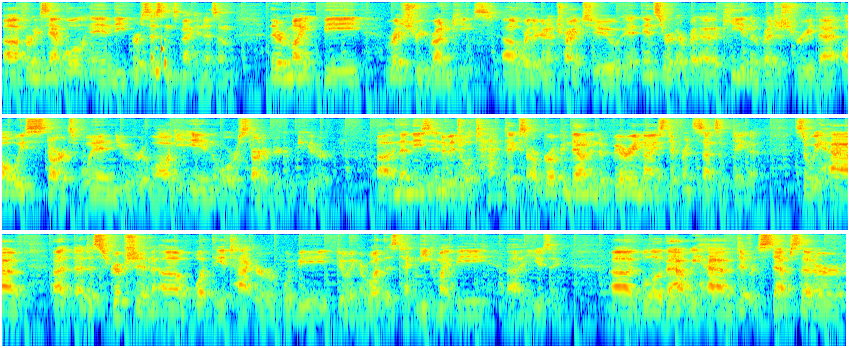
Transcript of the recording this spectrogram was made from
Uh, for example, in the persistence mechanism, there might be registry run keys, uh, where they're going to try to insert a, a, key in the registry that always starts when you log in or start up your computer. Uh, and then these individual tactics are broken down into very nice different sets of data. So we have a, a description of what the attacker would be doing or what this technique might be uh, using. Uh, below that we have different steps that are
